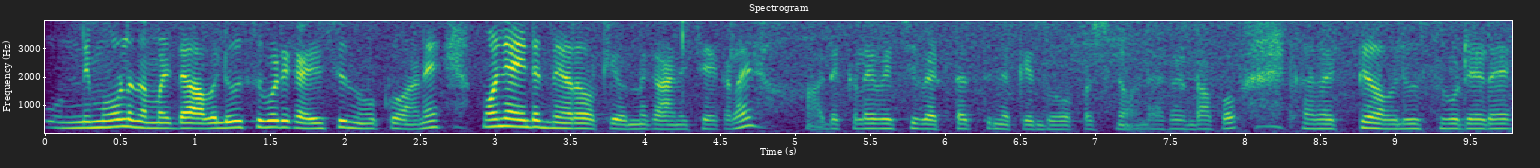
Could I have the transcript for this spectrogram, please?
ഉണ്ണിമോൾ നമ്മളുടെ അവലൂസ് പൊടി കഴിച്ച് നോക്കുവാണേ. മോനെ അതിന്റെ നിറമൊക്കെ ഒന്ന് കാണിച്ചേക്കളെ. അടുക്കളയിൽ വെച്ച് വെട്ടത്തിനൊക്കെ എന്തോ പ്രശ്നം ഉണ്ടായിരുന്നു അപ്പോൾ കറക്റ്റ് അവലൂസ് പൊടിയുടെ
